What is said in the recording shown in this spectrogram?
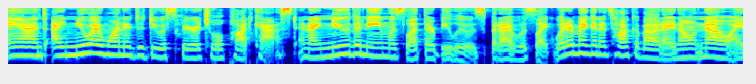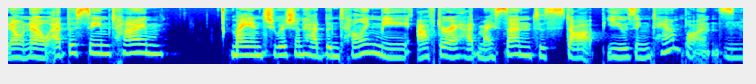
And I knew I wanted to do a spiritual podcast. And I knew the name was Let There Be Luz, but I was like, what am I going to talk about? I don't know. I don't know. At the same time, my intuition had been telling me after I had my son to stop using tampons. Mm.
